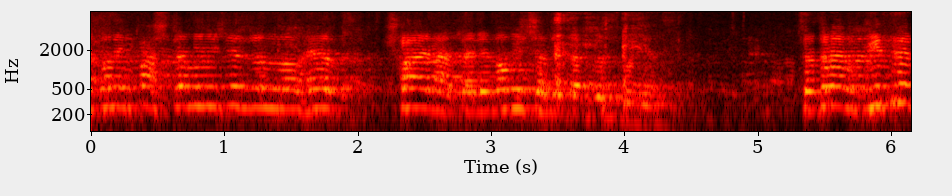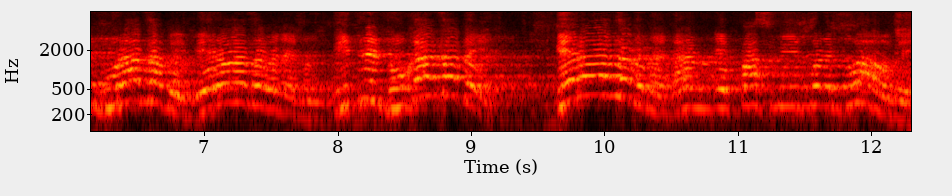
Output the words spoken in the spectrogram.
এখন এই পাঁচটা মিনিটের জন্য ছয় না, তাহলে নবীর সাথে তার দুশ্মনী আছে। সুতরাং ভিতরে ঘুরা যাবে, বেরোয়া যাবে না এখন। ভিতরে ঢোকা যাবে, বেরোয়া যাবে না, কারণ এই পাঁচ মিনিট পরে ধোয়া হবে।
